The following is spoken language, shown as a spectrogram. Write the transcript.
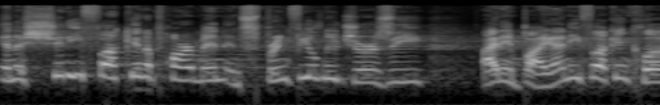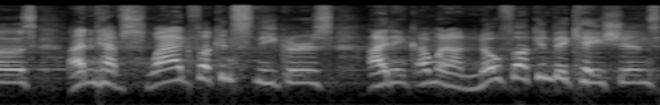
in a shitty fucking apartment in Springfield, New Jersey. I didn't buy any fucking clothes. I didn't have swag fucking sneakers. I didn't I went on no fucking vacations.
